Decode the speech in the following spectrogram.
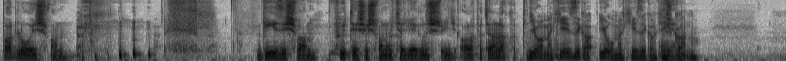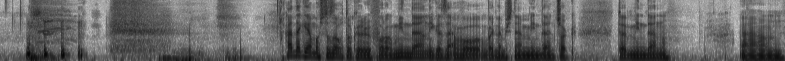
padló is van. Víz is van, fűtés is van, úgyhogy végül is így alapvetően lakhat. Jól meghézik a, jól meghézik a kis Igen. kan. hát nekem most az autó körül forog minden, igazából, vagy nem is nem minden, csak több minden. Um,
